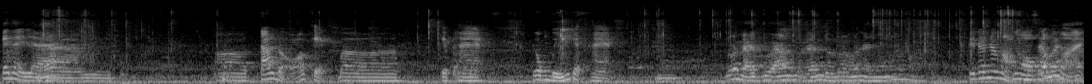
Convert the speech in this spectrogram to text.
cái này là ờ, táo đỏ kẹp ờ, kẹp hạt rong biển kẹp hạt cái này tôi ăn đánh được rồi cái này không có cái đó nó ngọt, ngọt lắm ngoại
